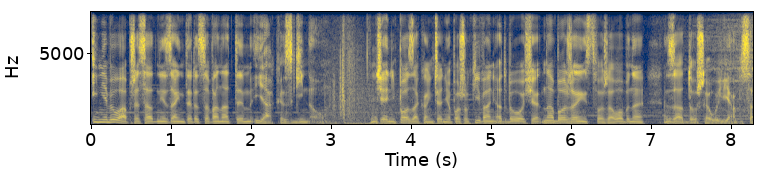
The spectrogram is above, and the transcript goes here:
i nie była przesadnie zainteresowana tym, jak zginął. Dzień po zakończeniu poszukiwań odbyło się nabożeństwo żałobne za duszę Williamsa.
